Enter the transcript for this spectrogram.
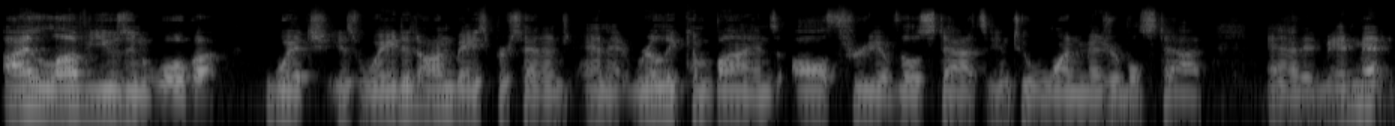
I love using WOBA which is weighted on base percentage, and it really combines all three of those stats into one measurable stat. And it, it met,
